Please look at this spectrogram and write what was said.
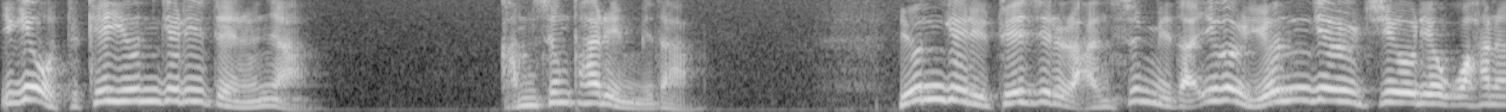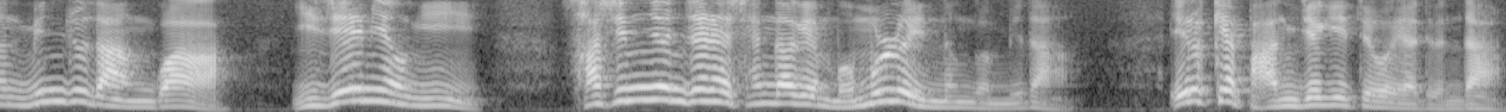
이게 어떻게 연결이 되느냐? 감성팔이입니다. 연결이 되지를 않습니다. 이걸 연결 지으려고 하는 민주당과 이재명이 40년 전의 생각에 머물러 있는 겁니다. 이렇게 반격이 되어야 된다.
